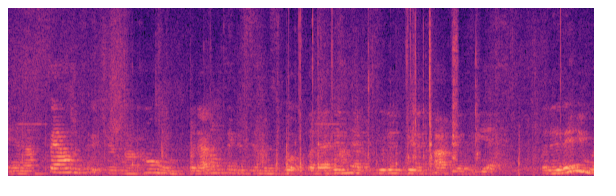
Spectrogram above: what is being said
And I found a picture of my home, but I don't think it's in this book, but I didn't have, we didn't get a copy of it yet. But at any rate,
